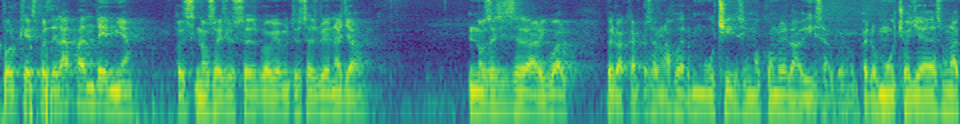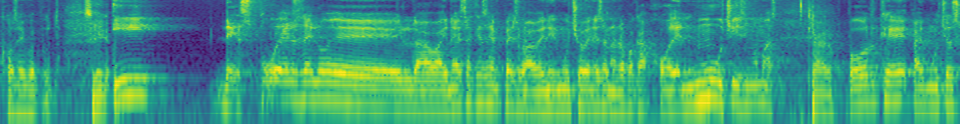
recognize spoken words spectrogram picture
Porque después de la pandemia, pues no sé si ustedes, obviamente ustedes viven allá, no sé si será igual, pero acá empezaron a joder muchísimo con lo de la visa, weón. Pero mucho ya es una cosa, hijo de puta. Sí. Y después de lo de la vaina esa que se empezó a venir mucho venezolano para acá, joden muchísimo más. Claro. Porque hay muchos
